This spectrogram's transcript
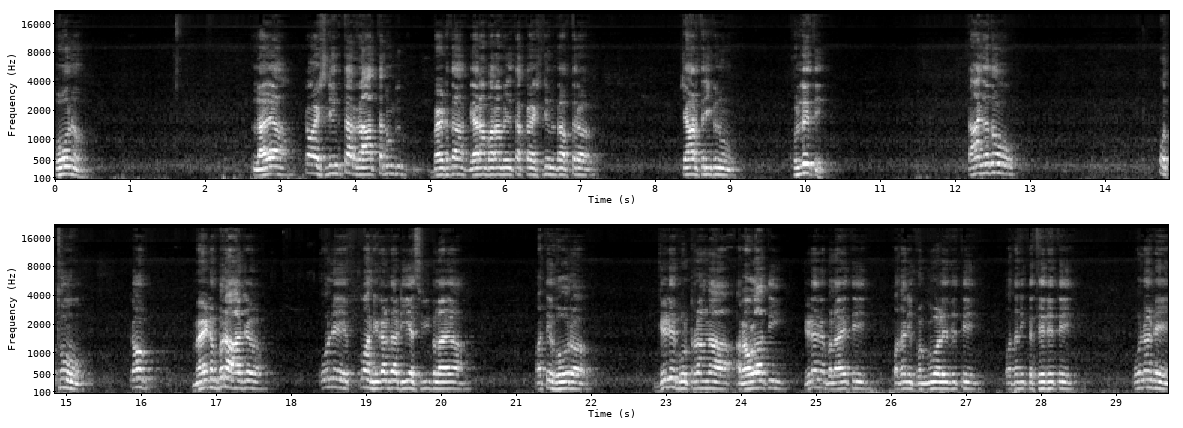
ਫੋਨ ਲਾਇਆ ਤਾਂ ਐਸਡੀਐਮ ਤਾਂ ਰਾਤ ਨੂੰ ਵੀ ਬੈਠਦਾ 11 12 ਵਜੇ ਤੱਕ ਐਸਡੀਐਮ ਦਫ਼ਤਰ 4 ਤਰੀਕ ਨੂੰ ਖੁੱਲੇ ਤੇ। ਤਾਂ ਜਦੋਂ ਉੱਥੋਂ ਕਹੋ, ਮੈਡਮ ਭਰਾਜ, ਉਹਨੇ ਭਵਾਨੀਗੜ੍ਹ ਦਾ ਡੀਐਸਪੀ ਬੁਲਾਇਆ ਅਤੇ ਹੋਰ ਜਿਹੜੇ ਵੋਟਰਾਂ ਦਾ ਰੌਲਾ ਸੀ, ਜਿਹੜਾ ਨੇ ਬੁਲਾਏ ਤੇ, ਪਤਾ ਨਹੀਂ ਫੱਗੂ ਵਾਲੇ ਦੇ ਤੇ ਪਤਾ ਨਹੀਂ ਕਿੱਥੇ ਦੇ ਤੇ ਉਹਨਾਂ ਨੇ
